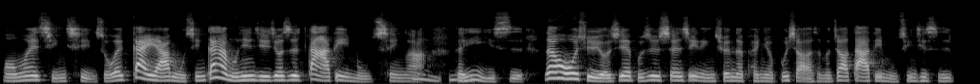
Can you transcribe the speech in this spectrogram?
我们会请请所谓盖亚母亲，盖亚母亲其实就是大地母亲啊的意思。那或许有些不是身心灵圈的朋友不晓得什么叫大地母亲，其实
